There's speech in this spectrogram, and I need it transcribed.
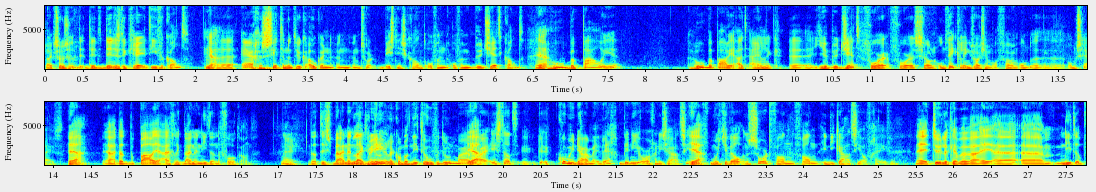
laat ik zo zeggen, dit, dit is de creatieve kant. Ja. Uh, ergens zit er natuurlijk ook een, een, een soort businesskant of een, of een budgetkant. Ja. Hoe bepaal je, hoe bepaal je uiteindelijk uh, je budget voor, voor zo'n ontwikkeling zoals je hem om, om, uh, omschrijft? Ja. ja, dat bepaal je eigenlijk bijna niet aan de voorkant. Nee. Dat is bijna Lijkt niet me heerlijk doen. om dat niet te hoeven doen. Maar, Ja. maar is dat, kom je daarmee weg binnen je organisatie? Ja. Of moet je wel een soort van, van indicatie afgeven? Nee, natuurlijk hebben wij uh, um, niet op.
